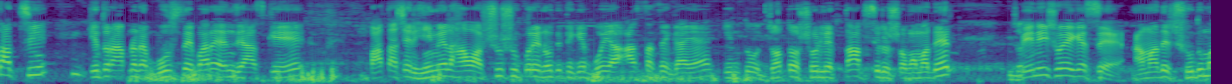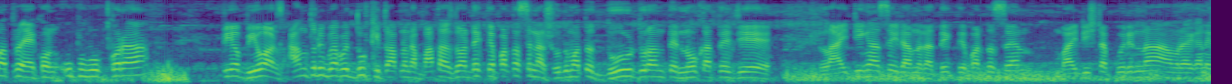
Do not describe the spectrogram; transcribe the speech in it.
চাচ্ছি কিন্তু আপনারা বুঝতে পারেন যে আজকে বাতাসের হিমেল হাওয়া শুশু করে নদী থেকে বইয়া আস্তে আস্তে গায়ে কিন্তু যত শরীরের তাপ ছিল সব আমাদের বেনিশ হয়ে গেছে। আমাদের শুধুমাত্র এখন উপভোগ করা প্রিয় ভিউয়ার্স আন্তরিকভাবে দুঃখিত, আপনারা বাতাস দেওয়ার দেখতে পারতেছেন না। শুধুমাত্র দূর দূরান্তে নৌকাতে যে লাইটিং আছে, এটা আপনারা দেখতে পারতেছেন। বাই ডিস্টার্ব করেন না, আমরা এখানে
